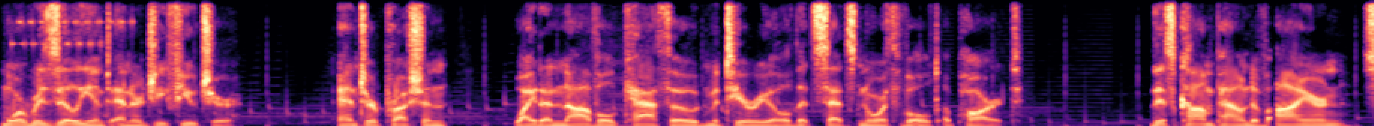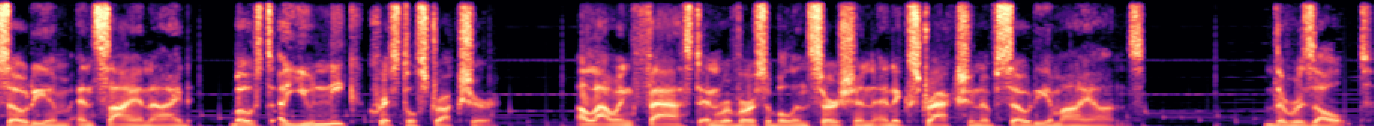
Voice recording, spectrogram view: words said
more resilient energy future. Enter Prussian, white a novel cathode material that sets Northvolt apart. This compound of iron, sodium, and cyanide boasts a unique crystal structure, allowing fast and reversible insertion and extraction of sodium ions. The result?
